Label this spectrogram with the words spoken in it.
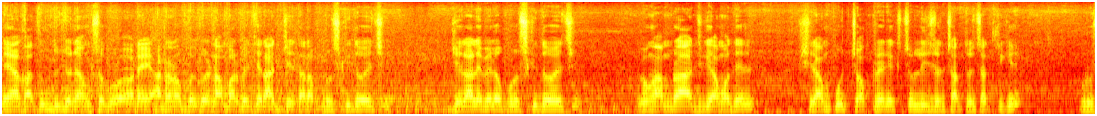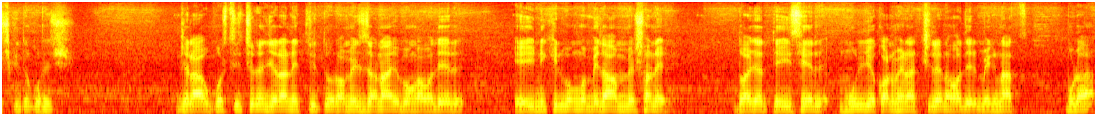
নেহা খাতুন দুজনে অংশ মানে আটানব্বই করে নাম্বার পেয়েছে, রাজ্যে তারা পুরস্কৃত হয়েছে, জেলা লেভেলেও পুরস্কৃত হয়েছে। এবং আমরা আজকে আমাদের শ্রীরামপুর চক্রের একচল্লিশ জন ছাত্রছাত্রীকে পুরস্কৃত করেছি। জেলা উপস্থিত ছিলেন জেলা নেতৃত্ব রমেশ জানা এবং আমাদের এই নিখিলবঙ্গ মেধা অন্বেষণের দু হাজার তেইশের মূল যে কনভেনার ছিলেন আমাদের মেঘনাথ মুড়া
